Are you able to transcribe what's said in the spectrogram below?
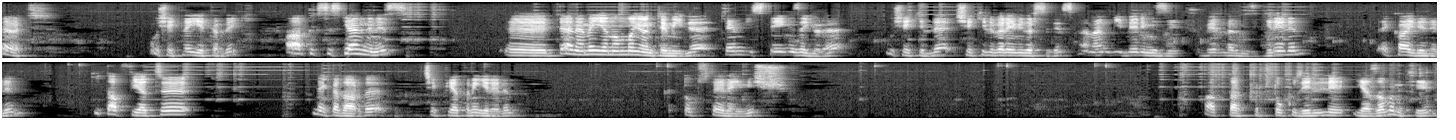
Evet. Bu şekilde getirdik. Artık siz kendiniz e, deneme yanılma yöntemiyle kendi isteğinize göre bu şekilde şekil verebilirsiniz. Hemen bir verimizi, şu verilerimizi girelim ve kaydedelim. Kitap fiyatı ne kadardı? Çek fiyatını girelim. 49 TL'ymiş. Hatta 49.50 yazalım ki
